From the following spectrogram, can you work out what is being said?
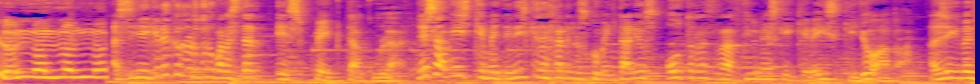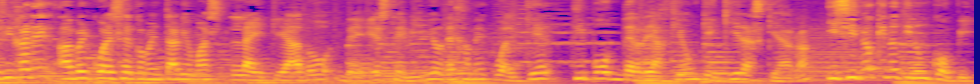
la, la, la, la. Así que creo que los dos van a estar espectacular. Ya sabéis que me tenéis que dejar en los comentarios otras reacciones que queréis que yo haga. Así que me fijaré a ver cuál es el comentario más likeado de este vídeo. Déjame cualquier tipo de reacción que quieras que haga. Y si veo que no tiene un copy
